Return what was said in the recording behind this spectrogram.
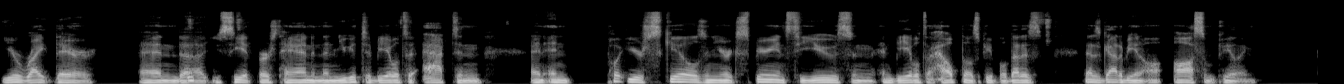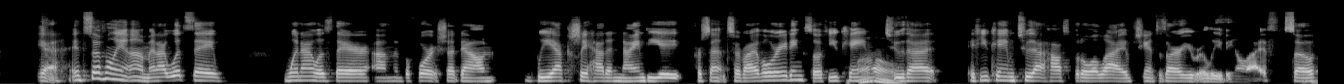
you're right there, and uh, you see it firsthand, and then you get to be able to act and and and put your skills and your experience to use, and and be able to help those people. That is that has got to be an awesome feeling. Yeah, it's definitely um and I would say when I was there um and before it shut down, we actually had a 98% survival rating. So if you came wow. to that if you came to that hospital alive, chances are you were leaving alive. So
